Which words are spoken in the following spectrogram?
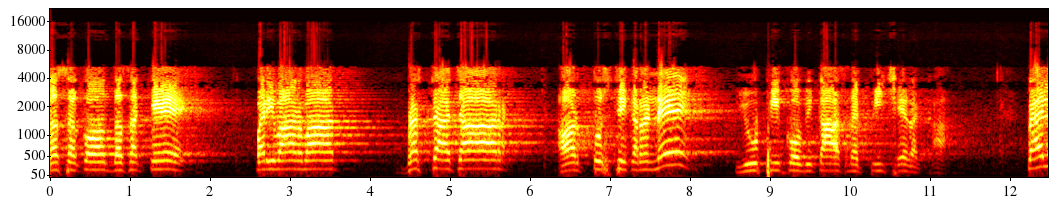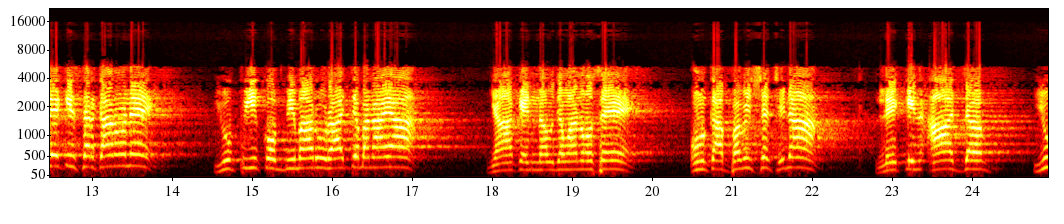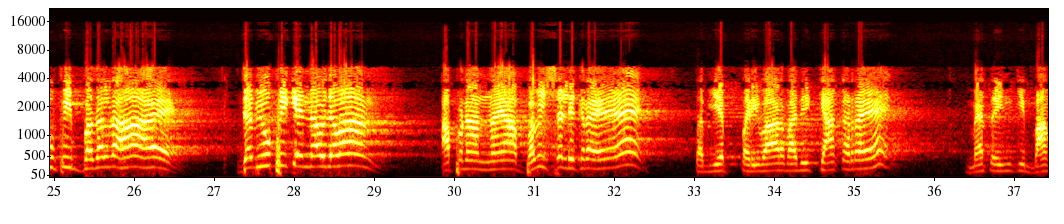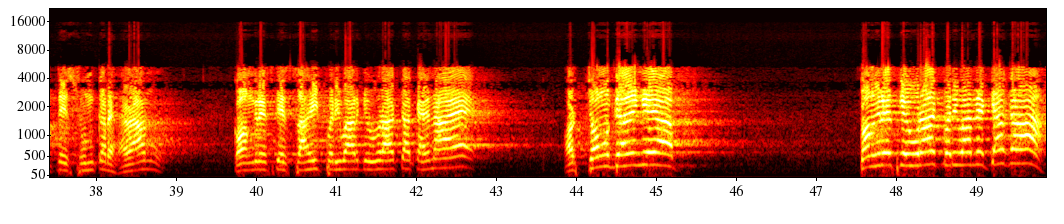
दशकों दशक के परिवारवाद, भ्रष्टाचार और तुष्टिकरण ने यूपी को विकास में पीछे रखा। पहले की सरकारों ने यूपी को बीमारू राज्य बनाया। यहाँ के नौजवानों से उनका भविष्य छीना। लेकिन आज जब यूपी बदल रहा है, जब यूपी के नौजवान अपना नया भविष्य लिख रहे हैं, तब ये परिवारवादी क्या कर रहे हैं? मैं तो इनकी बातें सुनकर हैरान हूँ। कांग्रेस के शाही परिवार के युवराज का कहना है, और चौंक जाएँगे आप। कांग्रेस के युवराज परिवार ने क्या कहा?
